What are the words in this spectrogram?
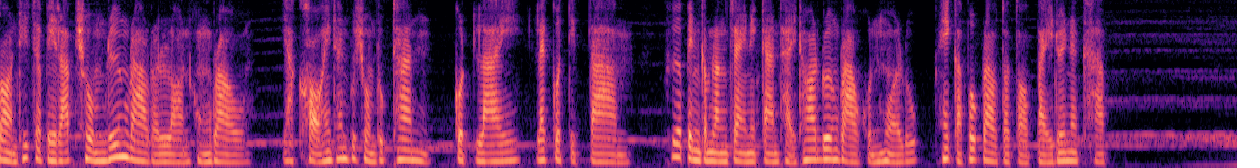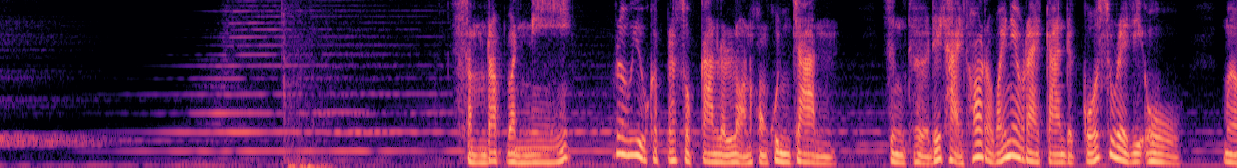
ก่อนที่จะไปรับชมเรื่องราวหลอนๆของเรา อยากขอให้ท่านผู้ชมทุกท่าน กดไลค์และกดติดตาม เพื่อเป็นกำลังใจในการถ่ายทอดเรื่องราวขนหัวลุกให้กับพวกเราต่อๆไปด้วยนะครับสำหรับวันนี้ เราอยู่กับประสบการณ์หลอนๆของคุณจัน ซึ่งเธอได้ถ่ายทอดเอาไว้ในรายการ The Ghost Radio เมื่อ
